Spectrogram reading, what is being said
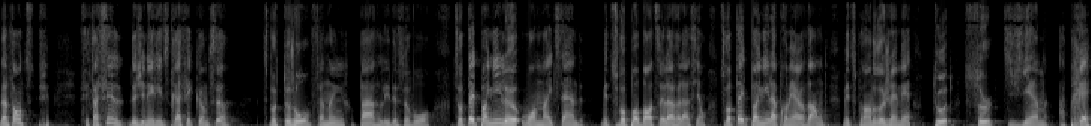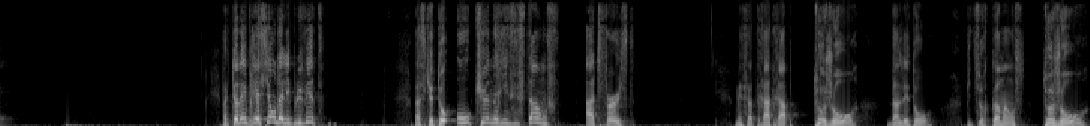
Dans le fond, c'est facile de générer du trafic comme ça. Tu vas toujours finir par les décevoir. Tu vas peut-être pogner le one night stand, mais tu vas pas bâtir la relation. Tu vas peut-être pogner la première vente, mais tu prendras jamais tous ceux qui viennent après. Fait que tu as l'impression d'aller plus vite. Parce que tu n'as aucune résistance at first. Mais ça te rattrape toujours dans le détour. Puis tu recommences toujours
